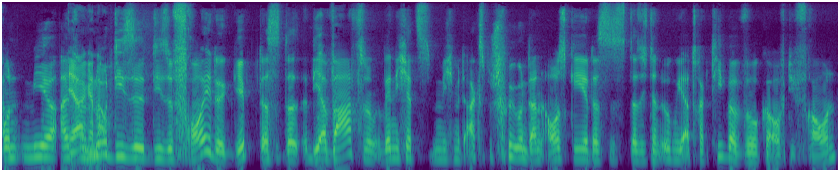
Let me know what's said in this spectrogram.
und mir einfach genau. nur diese, diese Freude gibt, dass, dass, die Erwartung, wenn ich jetzt mich mit Axe besprühe und dann ausgehe, dass, es, dass ich dann irgendwie attraktiver wirke auf die Frauen,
